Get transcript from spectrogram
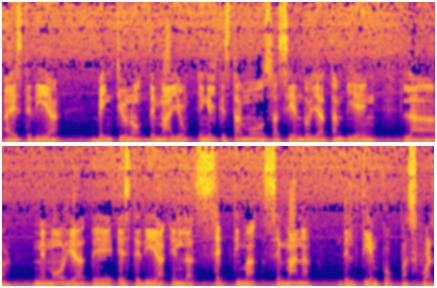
a este día 21 de mayo en el que estamos haciendo ya también la memoria de este día en la séptima semana del tiempo pascual.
